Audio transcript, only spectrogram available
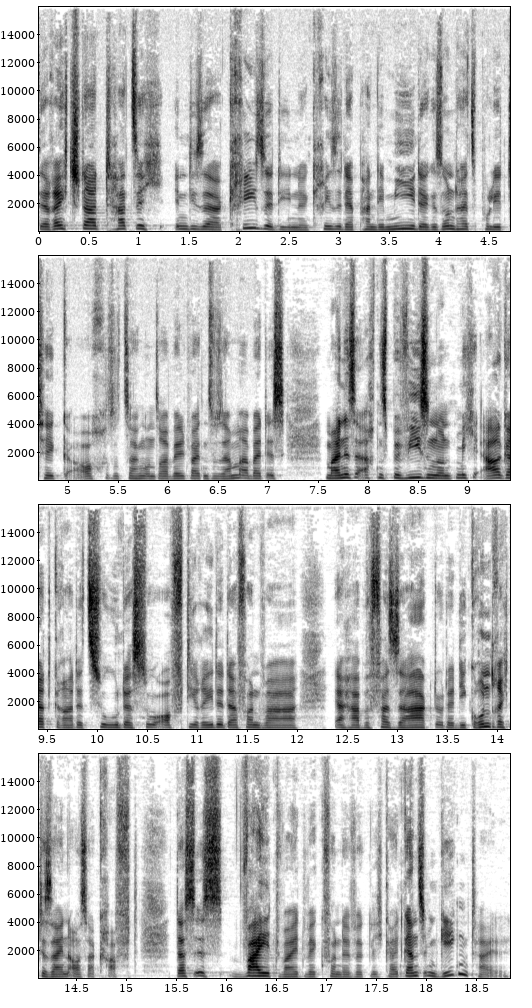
Der Rechtsstaat hat sich in dieser Krise, die eine Krise der Pandemie, der Gesundheitspolitik, auch sozusagen unserer weltweiten Zusammenarbeit ist, meines Erachtens bewiesen und mich ärgert geradezu, dass so oft die Rede davon war, er habe versagt oder die Grundrechte seien außer Kraft. Das ist weit, weit weg von der Wirklichkeit. Ganz im Gegenteil.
